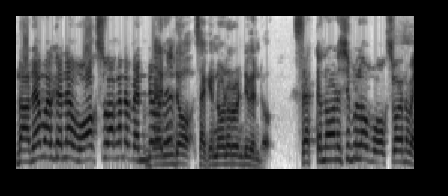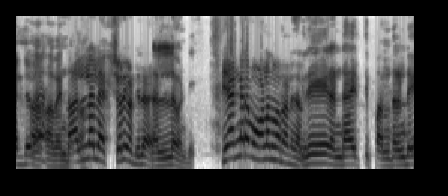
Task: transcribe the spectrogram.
എന്നാ അതേമാതിരി തന്നെ വോക്സ് വാഗന്റെ വെന്റോ വെൻഡോ സെക്കൻഡ് ഓണർ വണ്ടി വെൻഡോ സെക്കൻഡ് ഓണർഷിപ്പ് ഉള്ള വോക്സ് വെൻഡോ. നല്ല ലക്ഷറി വണ്ടി നല്ല വണ്ടി. എങ്ങനെ മോളെന്ന് പറഞ്ഞു ഇത് രണ്ടായിരത്തി പന്ത്രണ്ട്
